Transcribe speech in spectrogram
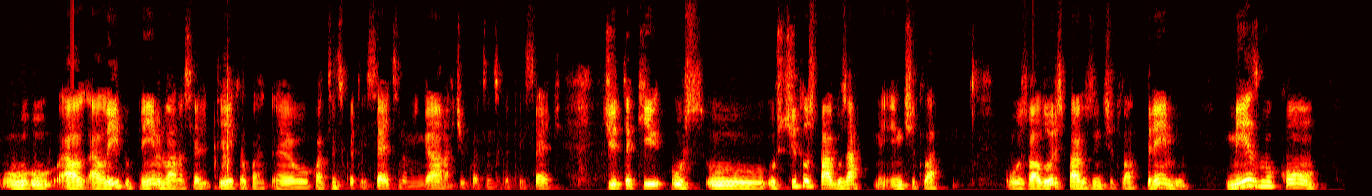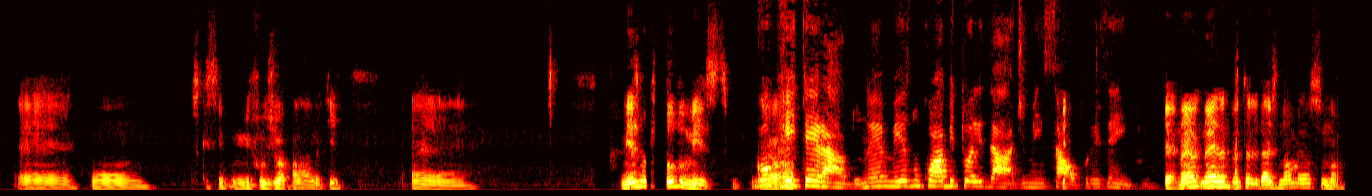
o, o, a, a, lei do prêmio lá na CLT, que é o, é o 457, se não me engano, artigo 457, dita que os, o, os títulos pagos a, em titular, os valores pagos em titular prêmio, mesmo com, é, com esqueci, me fugiu a palavra aqui, é, mesmo que todo mês. Com, né? reiterado, né? Mesmo com a habitualidade mensal, por exemplo. É, não, é, não é habitualidade, não, mas é assim, não.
